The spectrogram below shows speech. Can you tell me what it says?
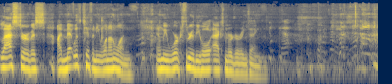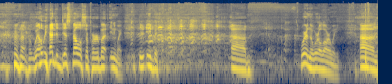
last service, I met with Tiffany one on one and we worked through the whole axe murdering thing. well, we had to disfellowship her, but anyway. anyway uh, where in the world are we? Uh,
